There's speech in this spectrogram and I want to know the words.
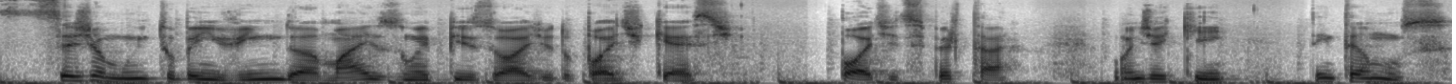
Seja muito bem-vindo a mais um episódio do podcast Pode Despertar, onde aqui tentamos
